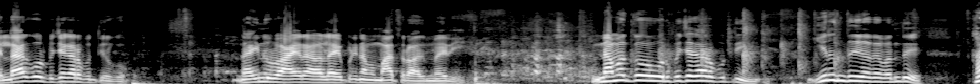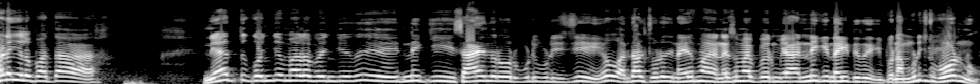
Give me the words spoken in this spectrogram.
எல்லாருக்கும் ஒரு பிச்சைக்கார புத்தி இருக்கும். இந்த ஐநூறு ஆயிரம் ஆளை எப்படி நம்ம மாற்றுறோம் அது மாதிரி. நமக்கும் ஒரு பிச்சைக்கார புத்தி இருந்து அதை வந்து கடையில் பார்த்தா நேற்று கொஞ்சம் மேலே பெஞ்சது இன்றைக்கி சாயந்தரம் ஒரு பிடி பிடிச்சிச்சு. ஓ அந்தாலும் சொல்லுது நெசமாக நெசமாக போயிருமியா? இன்னைக்கு நைட்டு இது. இப்போ நான் முடிச்சுட்டு போடணும்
